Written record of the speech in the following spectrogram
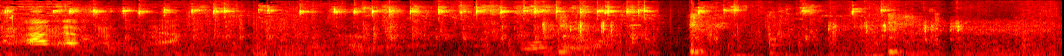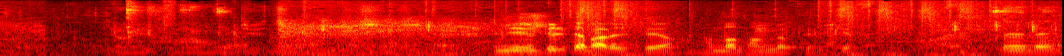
반갑습니다. 엔진님 뛸때 말해주세요 한번 방벽 드릴게요 네네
